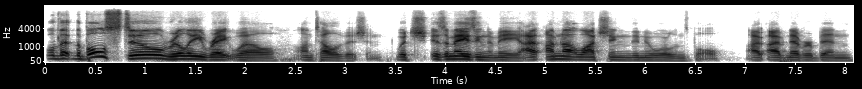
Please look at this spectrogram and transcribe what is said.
Well, the, the Bulls still really rate well on television, which is amazing to me. I, I'm not watching the New Orleans Bowl. I, I've never been.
